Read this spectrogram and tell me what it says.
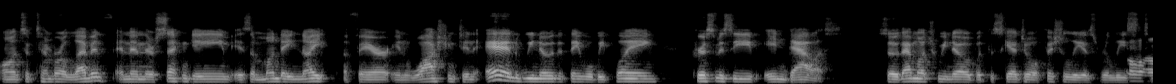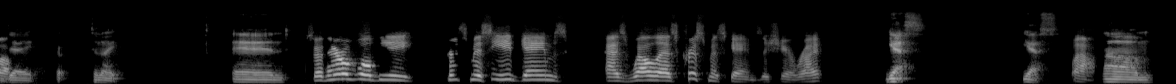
on September 11th, and then their second game is a Monday night affair in Washington, and we know that they will be playing Christmas Eve in Dallas. So that much we know, but the schedule officially is released oh, wow. today, tonight. And so there will be Christmas Eve games as well as Christmas games this year, right? Yes. Yes. Wow. Um,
